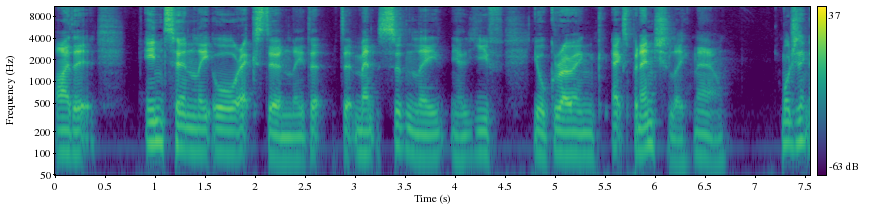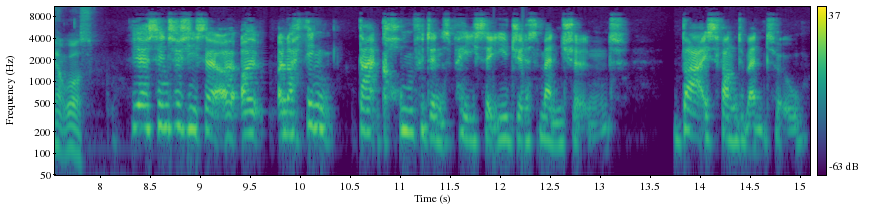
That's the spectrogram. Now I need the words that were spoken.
either internally or externally that that meant suddenly you know you've you're growing exponentially now. What do you think that was? Yeah, it's interesting say, I, I, and I think that confidence piece that you just mentioned that is fundamental.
